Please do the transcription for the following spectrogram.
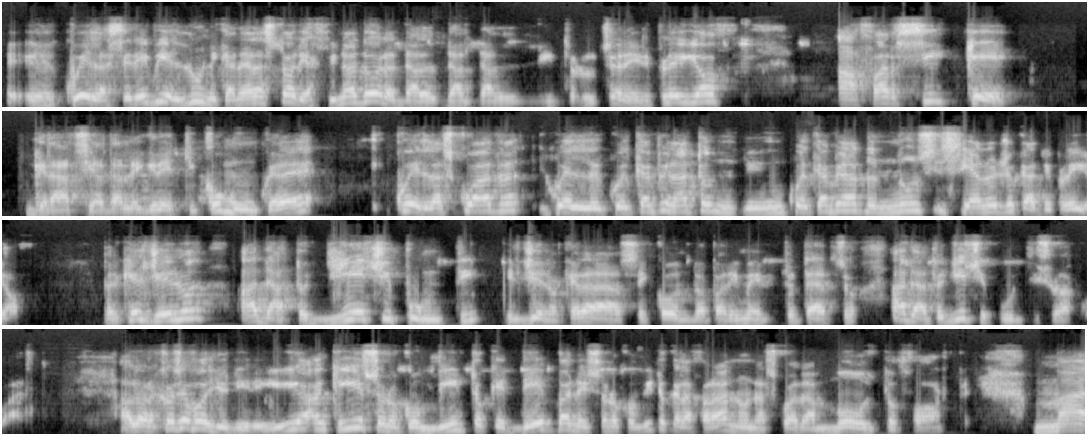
eh, quella Serie B è l'unica nella storia fino ad ora dal, dal, dall'introduzione dei playoff a far sì che, grazie ad Allegretti comunque, eh, quella squadra, quel, quel campionato, in quel campionato non si siano giocati i playoff perché il Genoa ha dato 10 punti, il Genoa che era secondo a pari merito terzo, ha dato 10 punti sulla quarta. Allora, cosa voglio dire? Io, anche io sono convinto che debbano e sono convinto che la faranno una squadra molto forte, ma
